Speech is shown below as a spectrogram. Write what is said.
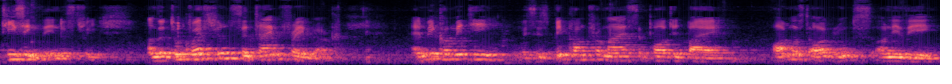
teasing the industry. On the two questions, the time framework. ENVI committee, with this big compromise supported by almost all groups, only the,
